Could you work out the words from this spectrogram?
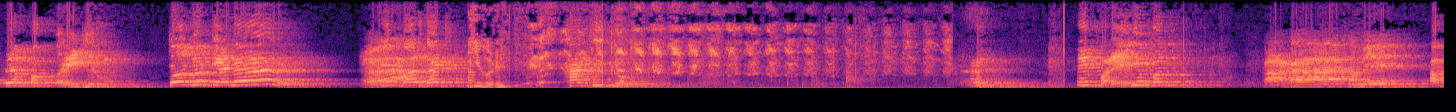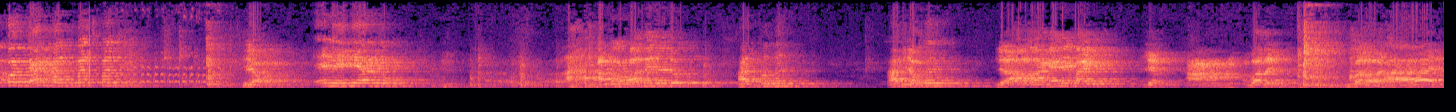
એટલે પગ ભરાઈ ગયો. તો જો ટેનર. બાર ઘાટ થાકી ગયો. એ ભરાઈ ગયો પગ. કાકા તમે? આ પગ ઘાટ પગ પગ પગ. લ્યો. એ નહીં ને હાલ તો. આ થઈ જજો. હાથ પગ હાથ પગ લ્યો. આ વાગે ની પાઈ લ્યો. હા ઊભા બસ. હાય.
